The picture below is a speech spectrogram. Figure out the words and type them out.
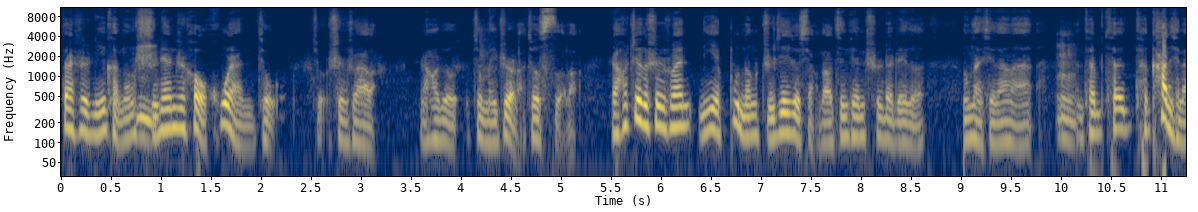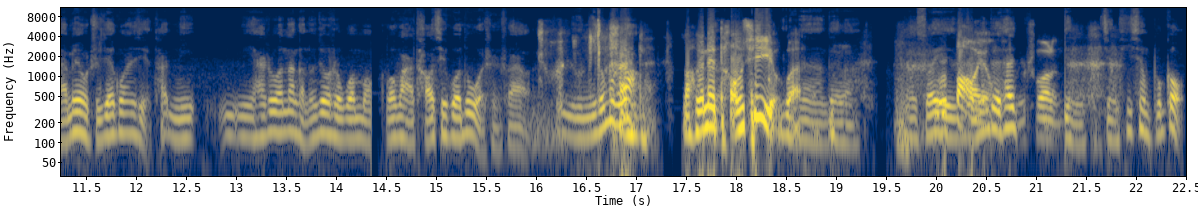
但是你可能十年之后忽然就就肾衰了，然后就就没治了，就死了。然后这个肾衰你也不能直接就想到今天吃的这个龙胆泻肝丸，嗯它它它看起来没有直接关系，它你你还说那可能就是我某我晚上淘气过度我肾衰了，你你都不知道，老跟那淘气有关。嗯，对吧？嗯所以不是报应，人对他说了？警警惕性不够，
